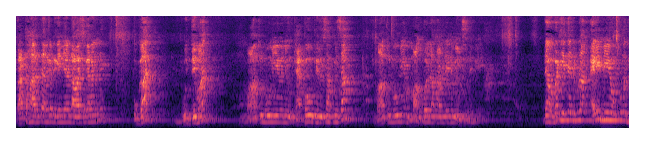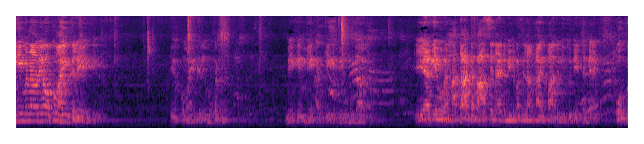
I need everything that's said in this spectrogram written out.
රට හරිතැනකට ගෙනියන්න අවශ්‍ය කරන්නේ උගත් බුද්ධිමත් මාතෘ භූමිය වෙනුවෙන් කැපවූ පිරිසක් මිසක් මාතෘ භූමිය මංගොල්ල කන්න එන මිනිස්සු නෙමෙයි. දැන් ඔබට හිතෙන්න පුළුවන් ඇයි මේ ඔක්කොම දීමනා මේවා ඔක්කොම අයින් කළේ කියලා. ඒ ඔක්කොම අයින් කළේ මොකටද? මේකෙන් මේ කට්ටියගේ පිටු මුදා ගන්න. ඒ වගේම ඔය හත අට පාස් වෙන අයට ඊට පස්සේ ලංකාවේ පාර්ලිමේන්තුවට එන්න බෑ. ඔබ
